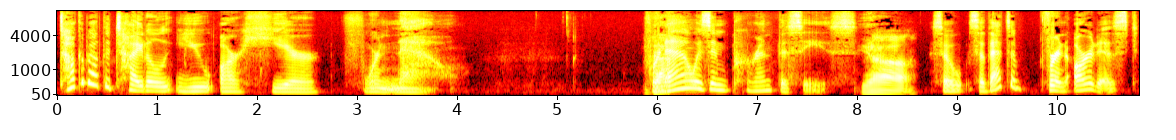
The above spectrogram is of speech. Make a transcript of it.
Talk about the title, You Are Here for Now. For That- now is in parentheses. Yeah. So so that's a for an artist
